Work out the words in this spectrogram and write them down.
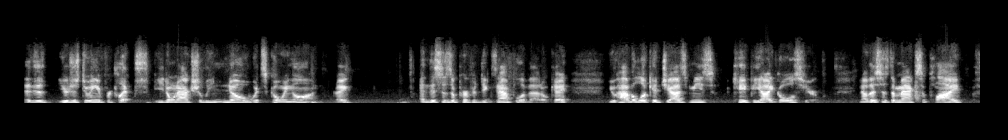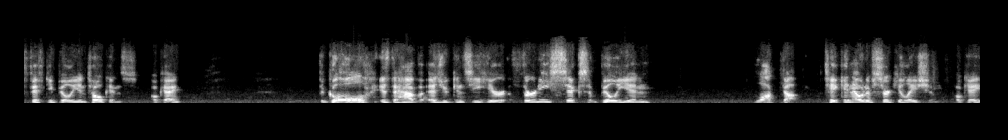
just, you're just doing it for clicks. You don't actually know what's going on, right? And this is a perfect example of that, okay? You have a look at Jasmy's KPI goals here. Now, this is the max supply 50 billion tokens, okay? The goal is to have, as you can see here, 36 billion locked up taken out of circulation. Okay,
